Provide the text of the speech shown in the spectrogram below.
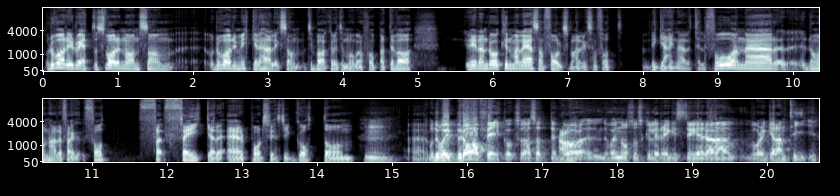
Och då var det ju, du vet, då var det någon som... Och då var det mycket det här liksom, tillbaka till Mobile Shop. Att det var, redan då kunde man läsa om folk som hade liksom fått begagnade telefoner. Någon hade fått fejkade airpods. Finns det ju gott om. Mm. Eh, Och det var ju bra fake också. Alltså att det, Ja. var, det var ju någon som skulle registrera, var det garanti?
